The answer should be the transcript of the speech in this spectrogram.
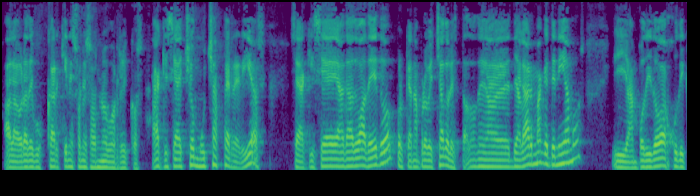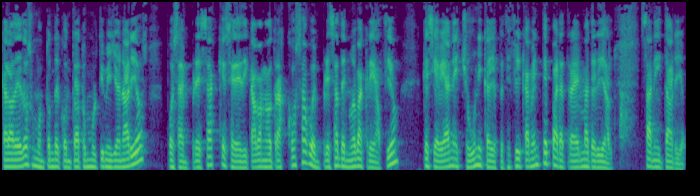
a la hora de buscar quiénes son esos nuevos ricos. Aquí se ha hecho muchas perrerías. O sea, aquí se ha dado a dedo porque han aprovechado el estado de alarma que teníamos y han podido adjudicar a dedos un montón de contratos multimillonarios pues a empresas que se dedicaban a otras cosas o empresas de nueva creación que se habían hecho única y específicamente para traer material sanitario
